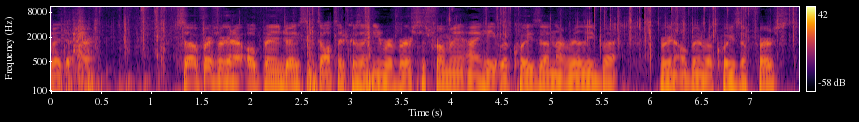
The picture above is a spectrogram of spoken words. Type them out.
right there. So first we're gonna open Dragons Exalted because I need reverses from it. I hate Rayquaza, not really, but we're gonna open Rayquaza first.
